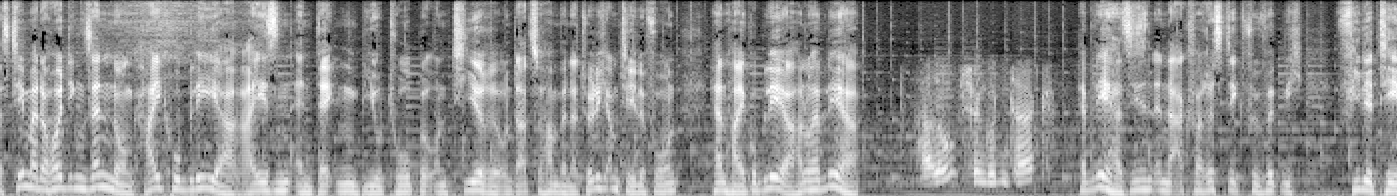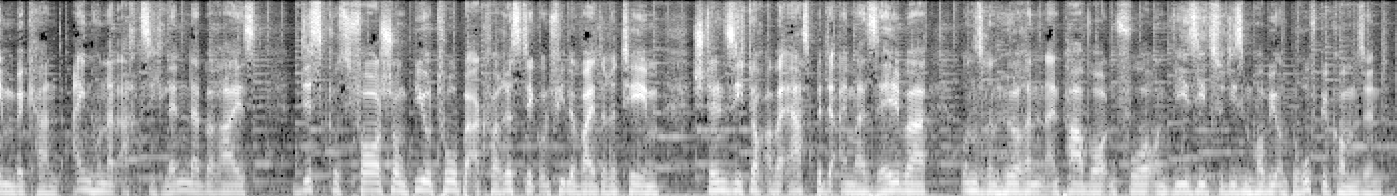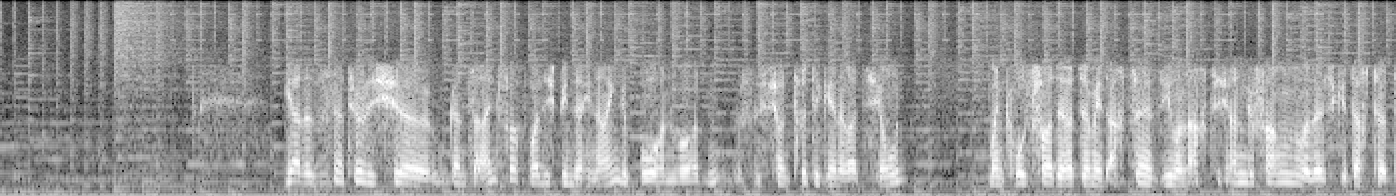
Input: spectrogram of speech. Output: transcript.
Das Thema der heutigen Sendung, Heiko Bleer, Reisen, Entdecken, Biotope und Tiere. Und dazu haben wir natürlich am Telefon Herrn Heiko Bleer. Hallo, Herr Bleer. Hallo, schönen guten Tag. Herr Bleher, Sie sind in der Aquaristik für wirklich viele Themen bekannt. 180 Länder bereist, Diskus, Forschung, Biotope, Aquaristik und viele weitere Themen. Stellen Sie sich doch aber erst bitte einmal selber unseren Hörern in ein paar Worten vor und wie Sie zu diesem Hobby und Beruf gekommen sind. Ja, das ist natürlich äh, ganz einfach, weil ich bin da hineingeboren worden. Das ist schon dritte Generation. Mein Großvater hat damit 1887 angefangen, weil er sich gedacht hat,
